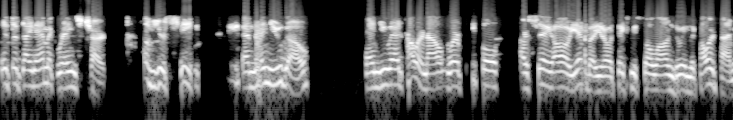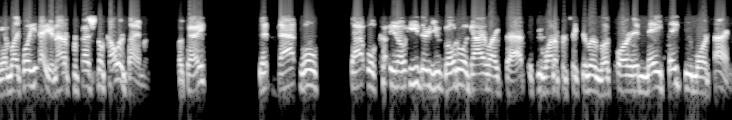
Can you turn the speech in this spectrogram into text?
it's a dynamic range chart of your scene, and then you go and you add color. Now, where people are saying, "Oh, yeah, but you know, it takes me so long doing the color timing," I'm like, "Well, yeah, you're not a professional color timer, okay? That that will that will you know either you go to a guy like that if you want a particular look, or it may take you more time.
